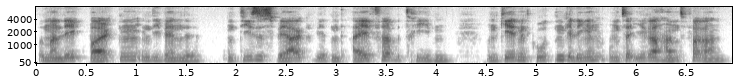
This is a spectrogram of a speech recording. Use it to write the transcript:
und man legt Balken in die Wände, und dieses Werk wird mit Eifer betrieben und geht mit gutem Gelingen unter ihrer Hand voran.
